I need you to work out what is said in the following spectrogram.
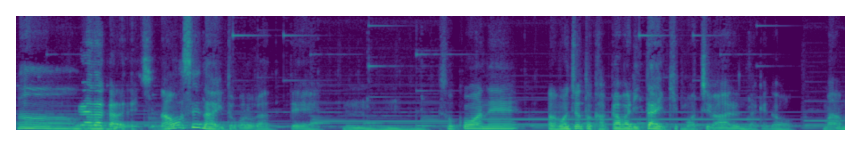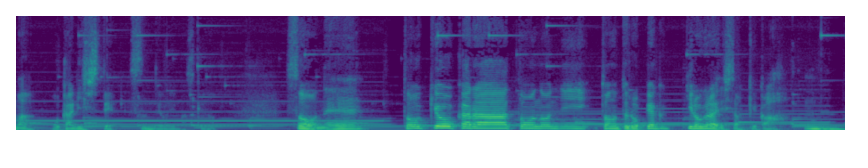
うん借家だからね、直せないところがあって、うんうんうん、そこはね、まあ、もうちょっと関わりたい気持ちはあるんだけど、まあまあ、お借りして住んでおりますけど。そうね。東京から遠野に、遠野って600キロぐらいでしたっけか。うん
